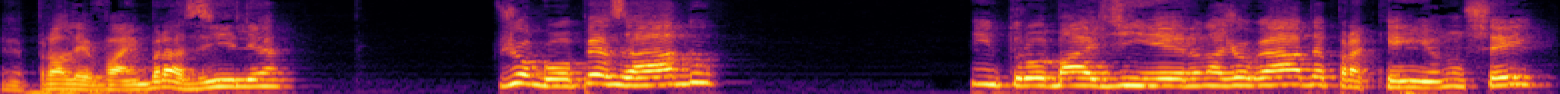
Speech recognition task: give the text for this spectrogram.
é, para levar em Brasília, jogou pesado Entrou mais dinheiro na jogada, para quem eu não sei.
